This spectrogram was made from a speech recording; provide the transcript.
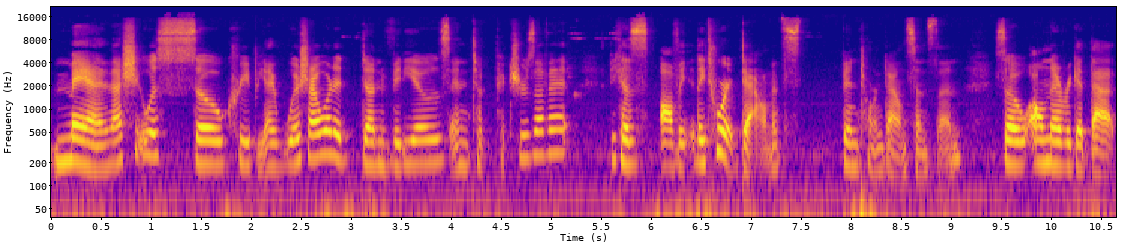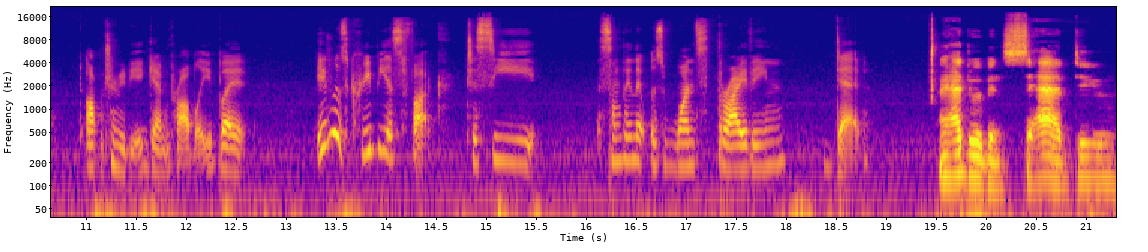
Man, that shit was so creepy. I wish I would have done videos and took pictures of it because obvi- they tore it down. It's been torn down since then. So I'll never get that opportunity again, probably. But it was creepy as fuck to see something that was once thriving dead. I had to have been sad too.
